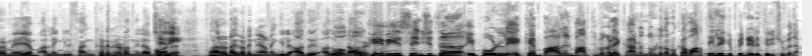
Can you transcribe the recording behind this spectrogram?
പ്രമേയം അല്ലെങ്കിൽ സംഘടനയുടെ നിലപാട് ശരി. ഭരണഘടനയാണെങ്കിൽ അത് അത് ഓക്കെ വി എസ് രഞ്ജിത്ത് ഇപ്പോൾ എ കെ ബാലൻ മാധ്യമങ്ങളെ കാണുന്നുണ്ട്. നമുക്ക് വാർത്തയിലേക്ക് പിന്നീട് തിരിച്ചു വരാം.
